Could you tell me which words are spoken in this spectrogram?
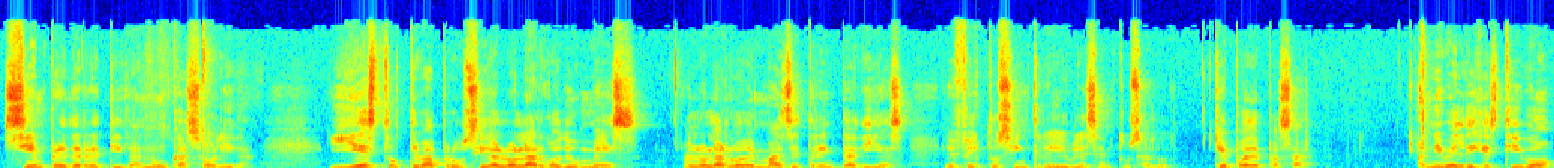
siempre derretida, nunca sólida. Y esto te va a producir a lo largo de un mes, a lo largo de más de 30 días, efectos increíbles en tu salud. ¿Qué puede pasar? A nivel digestivo,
